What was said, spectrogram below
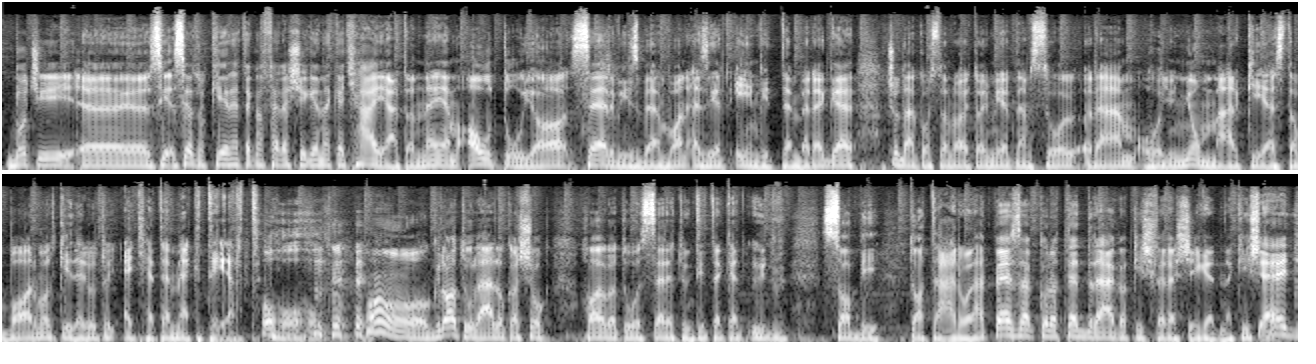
Bocsi, ö, szia- sziasztok, kérhetek a feleségenek egy háját? A nejem autója szervizben van, ezért én vittem be reggel. Csodálkoztam rajta, hogy miért nem szól rám, hogy nyom már ki ezt a barmot. Kiderült, hogy egy hete megtért. Oh, oh, oh. Gratulálok a sok hallgatóhoz, szeretünk titeket, üdv Szabi Tatáról. Hát persze akkor a te drága kis feleségednek is egy.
